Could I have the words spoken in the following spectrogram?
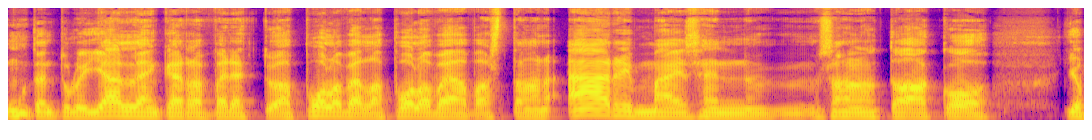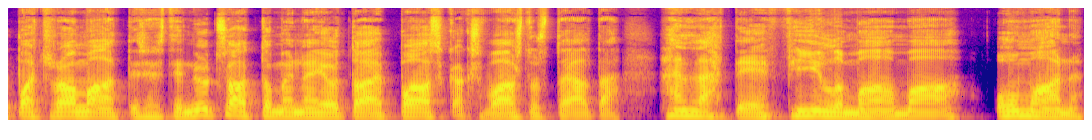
muuten tuli jälleen kerran vedettyä polvella polvea vastaan äärimmäisen, sanotaanko, jopa dramaattisesti. Nyt saattoi mennä jotain paskaksi vastustajalta. Hän lähtee filmaamaan oman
